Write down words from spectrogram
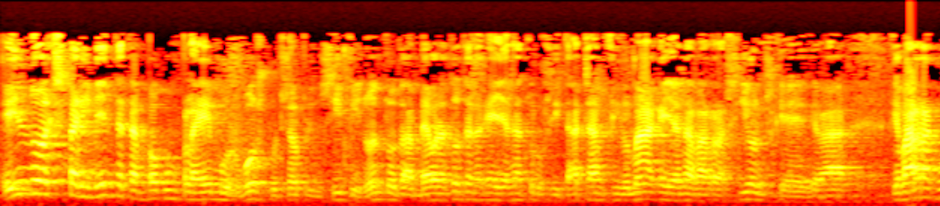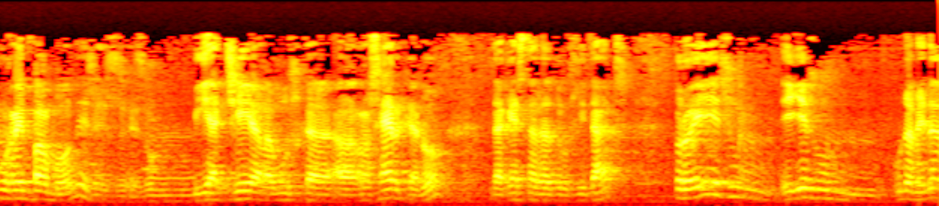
ell no experimenta tampoc un plaer morbós potser al principi no? en, tot, en veure totes aquelles atrocitats en filmar aquelles aberracions que, que, va, que va recorrent pel món és, és, és un viatger a la, busca, a la recerca no? d'aquestes atrocitats però ell és, un, ell és un, una mena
